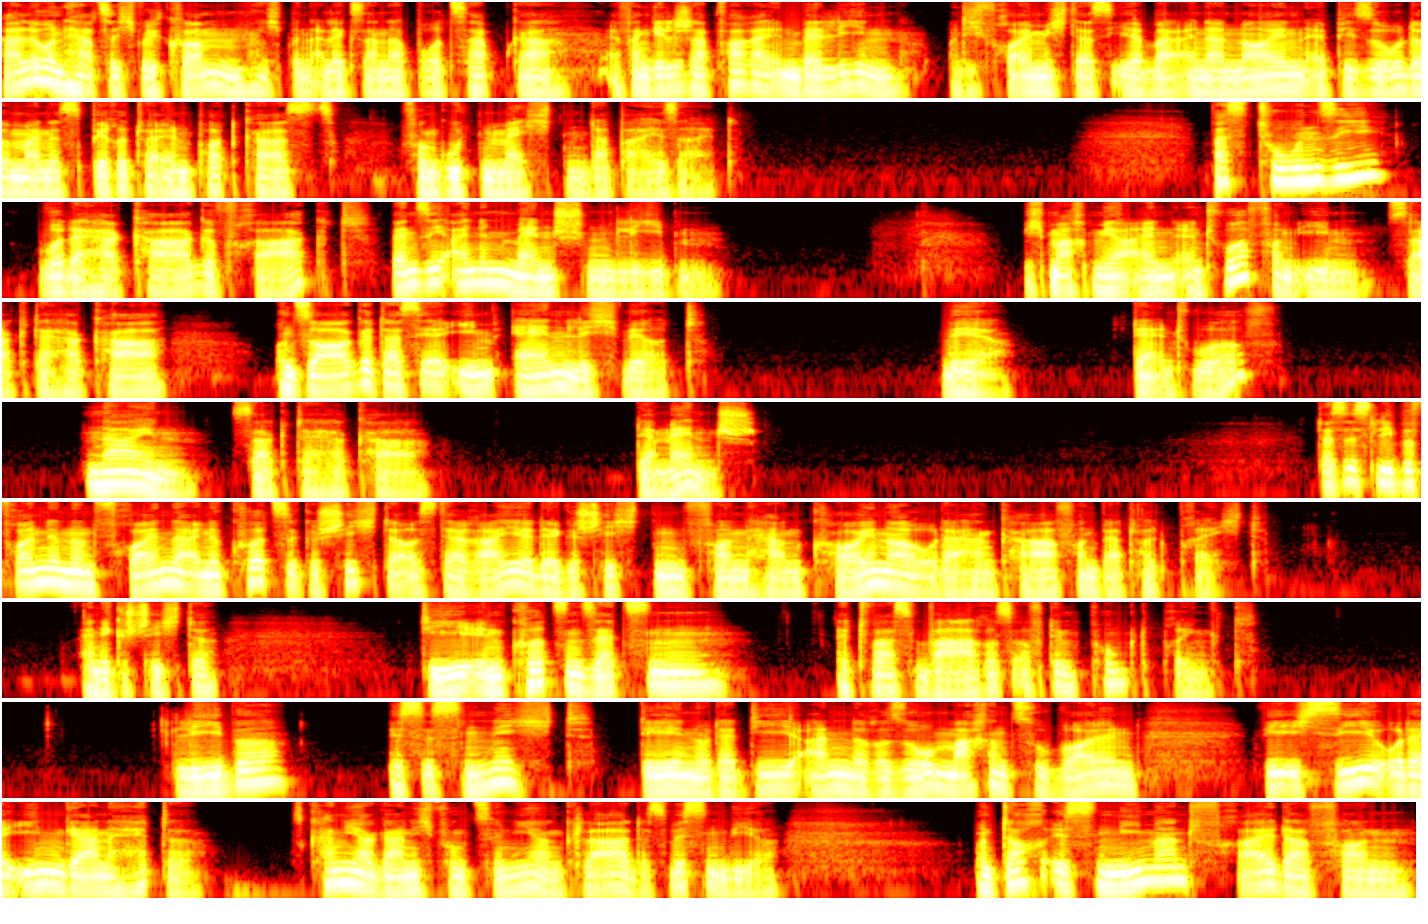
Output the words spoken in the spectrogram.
Hallo und herzlich willkommen. Ich bin Alexander Brozapka, evangelischer Pfarrer in Berlin und ich freue mich, dass ihr bei einer neuen Episode meines spirituellen Podcasts von guten Mächten dabei seid. Was tun Sie, wurde Herr K. gefragt, wenn Sie einen Menschen lieben? Ich mache mir einen Entwurf von ihm, sagte Herr K. und sorge, dass er ihm ähnlich wird. Wer? Der Entwurf? Nein, sagte Herr K. Der Mensch. Das ist, liebe Freundinnen und Freunde, eine kurze Geschichte aus der Reihe der Geschichten von Herrn Keuner oder Herrn K. von Bertolt Brecht. Eine Geschichte, die in kurzen Sätzen etwas Wahres auf den Punkt bringt. Liebe ist es nicht, den oder die andere so machen zu wollen, wie ich sie oder ihn gerne hätte, kann ja gar nicht funktionieren, klar, das wissen wir. Und doch ist niemand frei davon,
